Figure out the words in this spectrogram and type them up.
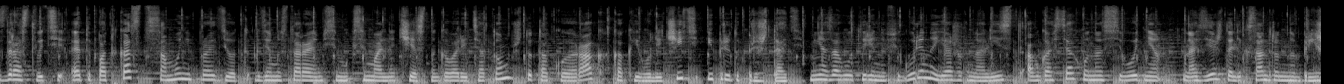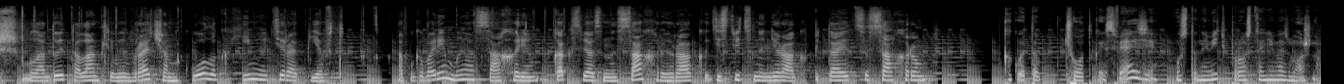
Здравствуйте, это подкаст «Само не пройдет», где мы стараемся максимально честно говорить о том, что такое рак, как его лечить и предупреждать. Меня зовут Ирина Фигурина, я журналист, а в гостях у нас сегодня Надежда Александровна Бриш, молодой талантливый врач, онколог, химиотерапевт. А поговорим мы о сахаре, как связаны сахар и рак, действительно ли рак питается сахаром, какой-то четкой связи установить просто невозможно.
